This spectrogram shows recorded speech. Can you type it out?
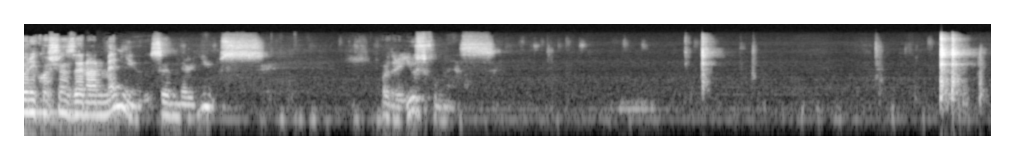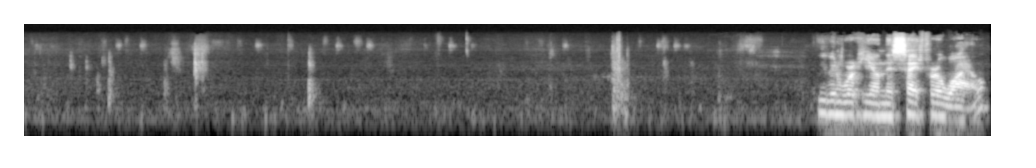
So any questions then on menus and their use, or their usefulness? We've been working on this site for a while.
